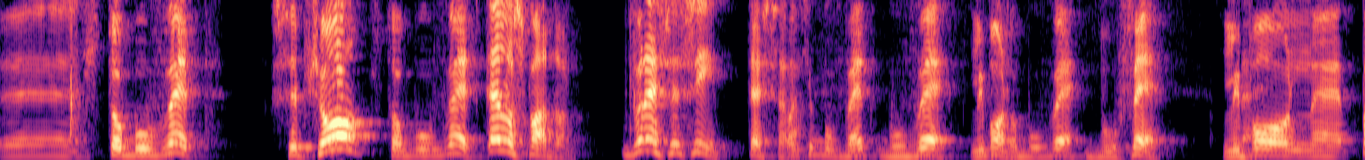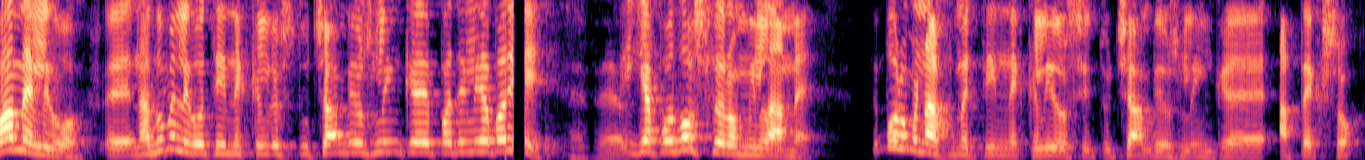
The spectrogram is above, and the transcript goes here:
Ε, Στο μπουβέτ. σε ποιο, Στο μπουβέτ. τέλος πάντων, βρες εσύ τέσσερα. Όχι μπουβέτ, μπουβέ. Λοιπόν, Στο μπουβέ. Μπουφέ. Λοιπόν, ε, πάμε λίγο. Ε, να δούμε λίγο την εκκλήρωση του Champions League, ε, Παντελή Αμπατζή. Βεβαίως. Για ποδόσφαιρο μιλάμε. Δεν μπορούμε να έχουμε την εκκλήρωση του Champions League ε, απ' έξω,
